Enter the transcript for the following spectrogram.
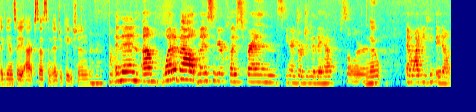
again say access and education. And then um, what about most of your close friends here in Georgia? Do they have solar? Nope. And why do you think they don't?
